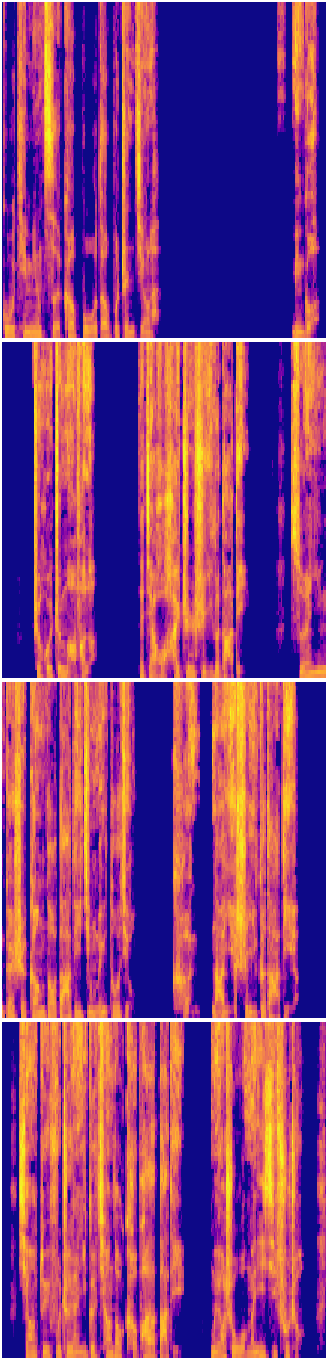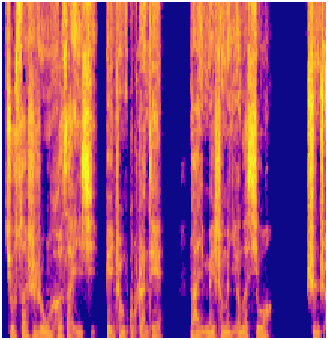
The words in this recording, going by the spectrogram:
古天明此刻不得不震惊了。明哥，这回真麻烦了，那家伙还真是一个大帝，虽然应该是刚到大地境没多久，可那也是一个大帝啊！想要对付这样一个强到可怕的大敌，莫要说我们一起出手，就算是融合在一起变成古战天，那也没什么赢的希望，甚至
